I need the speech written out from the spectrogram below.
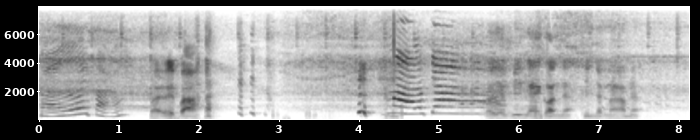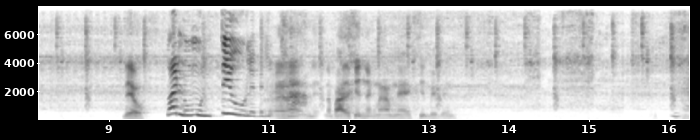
แล้ววป๋าเอ้ยป๋าไปเอ้ยป่ามาแล้วจ้าแล้วจะขึ้นไงก่อนเนี่ยขึ้นจากน้ำเนี่ยเดี๋ยวรรถหนูหมุน ติ้วเลยเป็นรถไม่ไม่ขางเนี่ยน้าป่าจะขึ้นจากน้ำไงขึ้นไม่เป็นอ๋อ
